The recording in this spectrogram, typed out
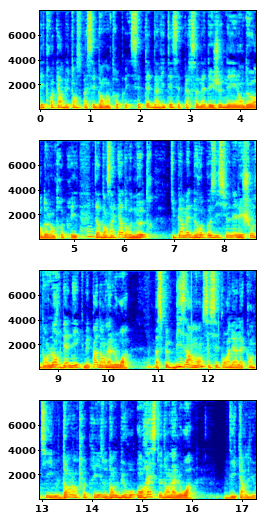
les trois quarts du temps se passer dans l'entreprise. C'est peut-être d'inviter cette personne à déjeuner en dehors de l'entreprise, c'est-à-dire dans un cadre neutre qui permette de repositionner les choses dans l'organique, mais pas dans la loi. Parce que bizarrement, si c'est pour aller à la cantine ou dans l'entreprise ou dans le bureau, on reste dans la loi, dit Carl Jung.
